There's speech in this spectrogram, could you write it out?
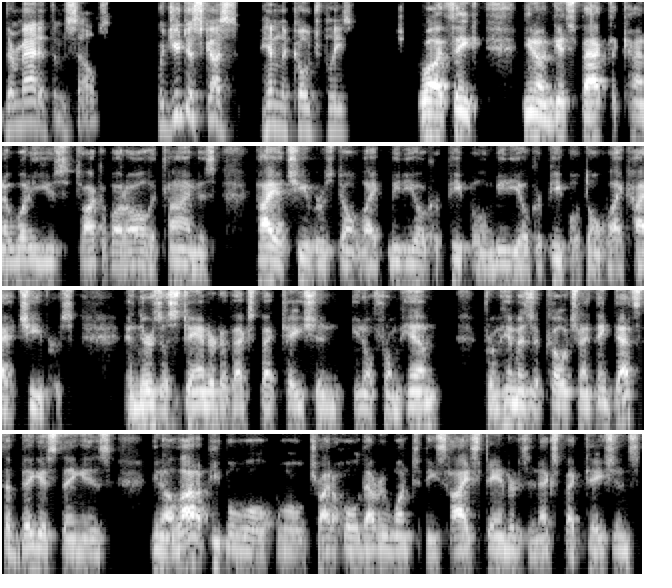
they're mad at themselves. Would you discuss him, the coach, please? Well, I think, you know, it gets back to kind of what he used to talk about all the time is high achievers don't like mediocre people and mediocre people don't like high achievers. And there's a standard of expectation, you know, from him, from him as a coach. And I think that's the biggest thing is, you know, a lot of people will will try to hold everyone to these high standards and expectations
